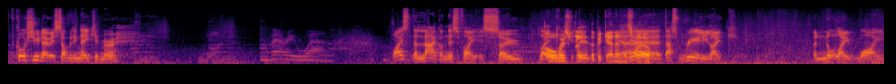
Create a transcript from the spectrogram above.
Of course you know it's somebody naked, Mirror. Very well. Why is the lag on this fight is so, like... Always punch- right at the beginning yeah, as well. Yeah, that's really, like... and not like, why?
